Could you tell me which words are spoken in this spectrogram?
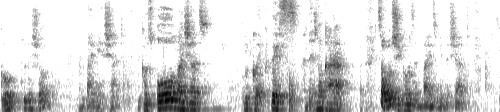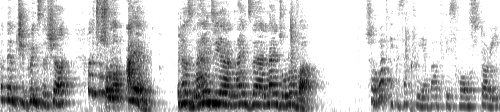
go to the shop and buy me a shirt because all my shirts look like this and there's no color. So she goes and buys me the shirt. But then she brings the shirt and it's also not ironed. It has lines here and lines there and lines all over. So, what exactly about this whole story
